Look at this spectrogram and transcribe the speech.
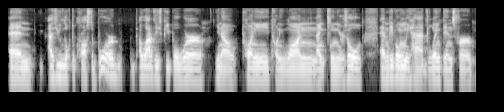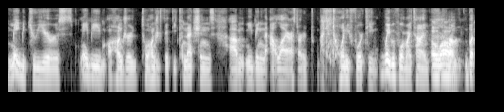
And as you looked across the board, a lot of these people were, you know, 20, 21, 19 years old, and they've only had LinkedIn's for maybe two years, maybe 100 to 150 connections. Um, me being the outlier, I started back in 2014, way before my time. Oh, wow. Um, but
